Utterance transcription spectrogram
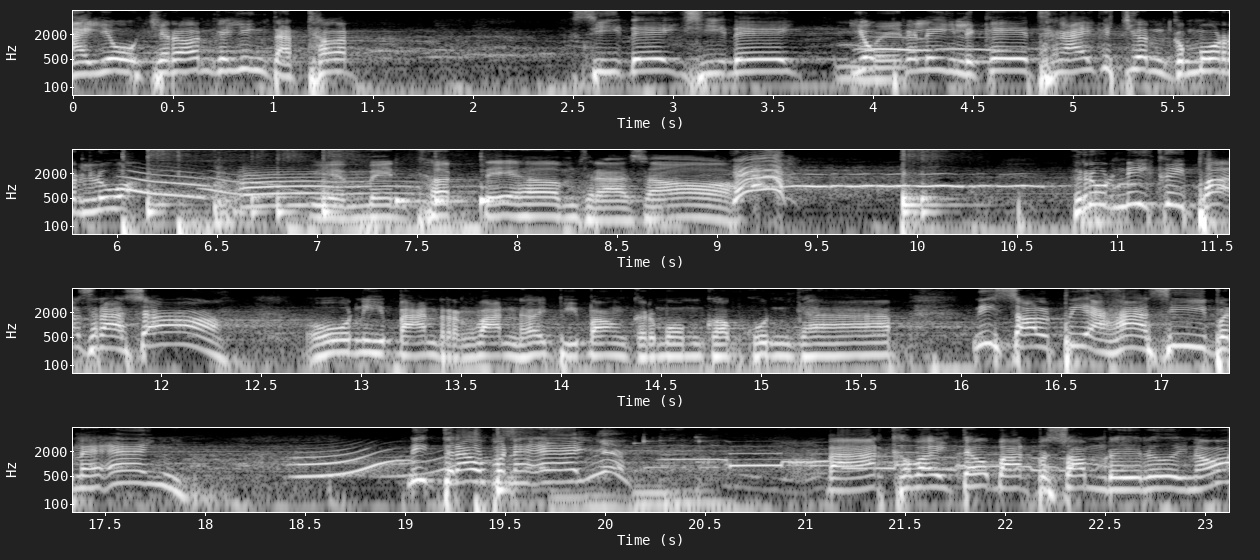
เลาะมือแต่พงมาไม้เองชอบนะพงมาไม้ เออเถิดนะเมสอบไงมือหน่อยกระโดดโดดเฮ้ยอายุเจริญก็ยิ่งแต่เถิดสีเดกสีเดกยกกระลิงเลยเกทั้งไงก็เชื่อนกระมวลลวก វាមិនថត់ទេហើមស្រាស รุ่นนี้คือเพาะสราซอโอ้นี่บานรางวัลเฮ้ยพี่บ้องกระมุมขอบคุณครับ นี่ซอลเปียห้าซีไปไหนเองนี่เต้าไปไหนเองบาทเขาไว้เต้าบาทประซอมเรื่อยๆเนาะ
